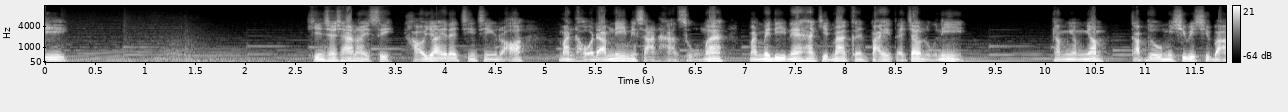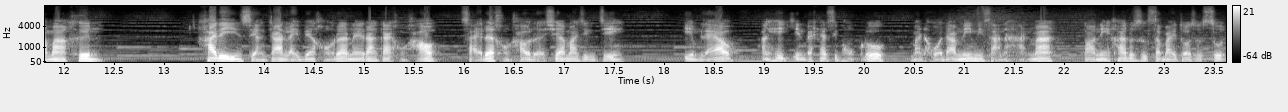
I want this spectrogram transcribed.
อีก กินช้าๆหน่อยสิ เขาย่อยได้จริง ๆ หรอ มันโถดำนี่มีสารอาหารสูงมาก มันไม่ดีแน่ถ้ากินมากเกินไป แต่เจ้าหนูนี่งำงำงำกลับดูมีชีวิตชีวามากขึ้น ข้าได้ยินเสียงการไหลเวียนของเลือดในร่างกายของเขา สายเลือดของเขาเหลือเชื่อมากจริง ๆ อิ่มแล้วทั้งที่กินไปแค่ 16 ลูก มันโถดำนี่มีสารอาหารมาก ตอนนี้ข้ารู้สึกสบายตัวสุด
